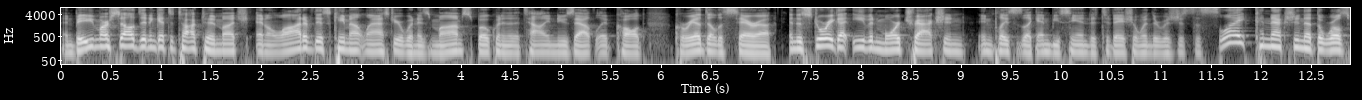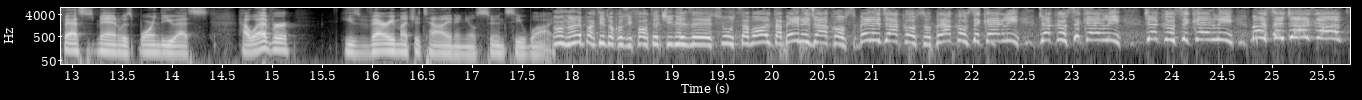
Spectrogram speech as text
And baby Marcel didn't get to talk to him much, and a lot of this came out last year when his mom spoke with an Italian news outlet called Corriere della Sera, and the story got even more traction in places like NBC and the Today Show when there was just a slight connection that the world's fastest man was born in the U.S. However, He's very much Italian, and you'll soon see why. No, non è partito così forte il cinese su stavolta. Bene Jacobs, bene Jacobs, Jacobs e Kerli, Jacobs e Kerli, Jacobs e Kerli, Marcel Jacobs,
